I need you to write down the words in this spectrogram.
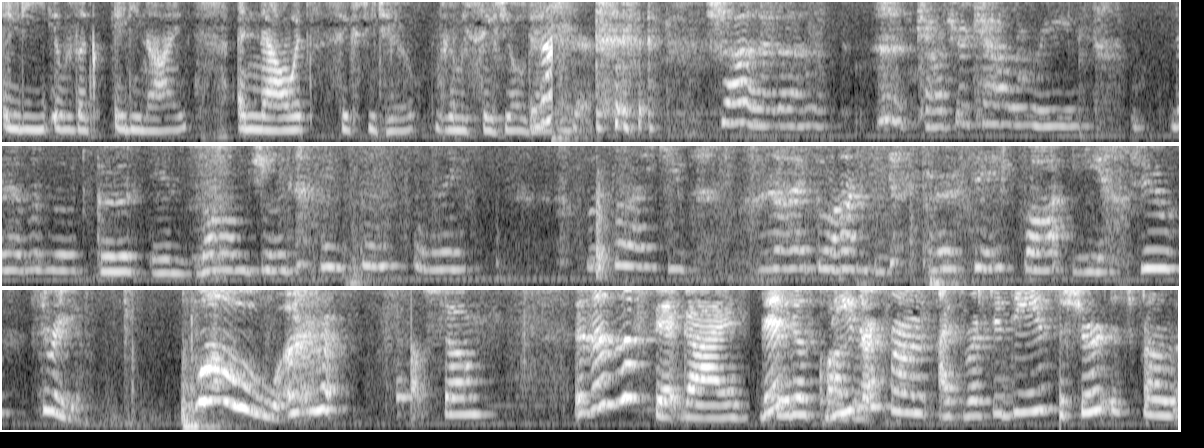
80. It was like 89, and now it's 62. It's gonna be 60 all day. Shut up, count your calories. Never looked good in mom jeans. Was like you, I blondie, perfect body. Two, three. Whoa! so, this is the fit, guys. This, these are from. I thrifted these. The shirt is from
